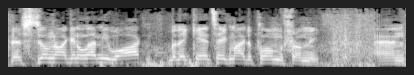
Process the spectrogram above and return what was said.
They're still not going to let me walk, but they can't take my diploma from me. And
